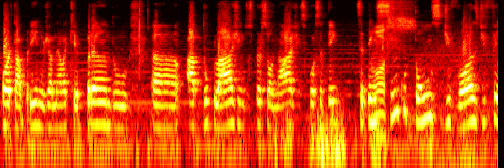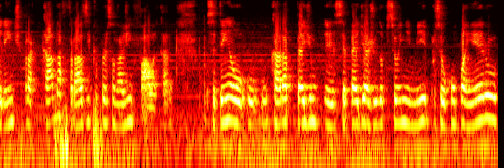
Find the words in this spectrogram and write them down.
porta abrindo, janela quebrando, uh, a dublagem dos personagens. Pô, você tem, você tem cinco tons de voz diferentes para cada frase que o personagem fala, cara. Você tem o, o, o, cara pede, eh, você pede ajuda pro seu inimigo, pro seu companheiro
